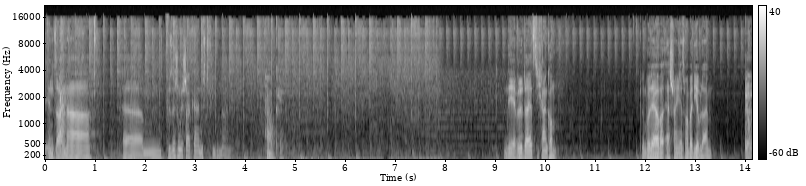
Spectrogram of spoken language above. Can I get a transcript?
In seiner ähm, physischen Gestalt kann er nicht fliegen, nein. Ah, okay. Nee, er würde da jetzt nicht rankommen. Dann würde er wahrscheinlich erstmal bei dir bleiben. Ja.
